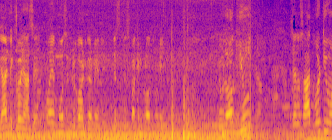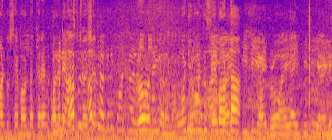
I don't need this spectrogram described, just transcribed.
यार निकलो यहाँ से। ओए मोशन रिकॉर्ड कर मैंने just just fucking blog for me to blog you अच्छा तो साथ what you want to say about the current political situation bro नहीं हो रहा था। What you want to say about the PTI bro आईआई PTI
